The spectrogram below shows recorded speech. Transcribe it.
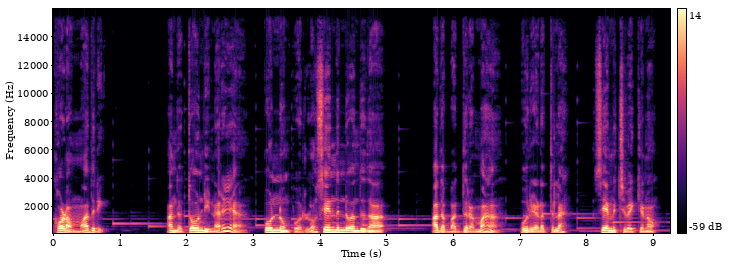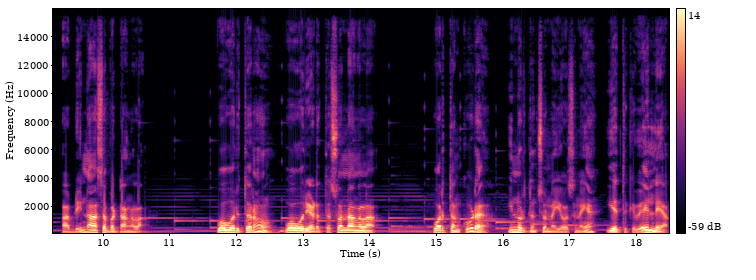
குடம் மாதிரி. அந்த தோண்டி நிறைய பொண்ணும் பொருளும் சேர்ந்துட்டு வந்துதான். அதை பத்திரமா ஒரு இடத்துல சேமிச்சு வைக்கணும். அப்படின்னு ஆசைப்பட்டாங்களாம். ஒவ்வொருத்தரும் ஒவ்வொரு இடத்த சொன்னாங்களாம். ஒருத்தன் கூட இன்னொருத்தன் சொன்ன யோசனையை ஏற்றுக்கவே இல்லையா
